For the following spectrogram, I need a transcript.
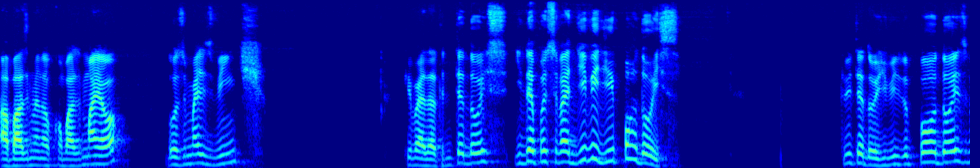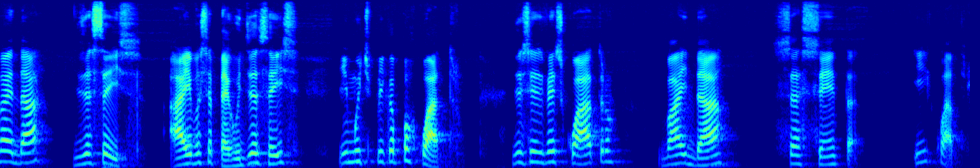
a base menor com a base maior, 12 mais 20, que vai dar 32, e depois você vai dividir por 2. 32 dividido por 2 vai dar 16. Aí você pega o 16 e multiplica por 4. 16 vezes 4 vai dar 64.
